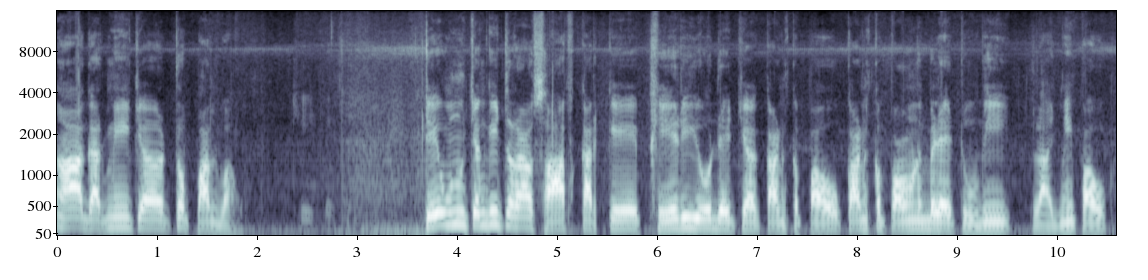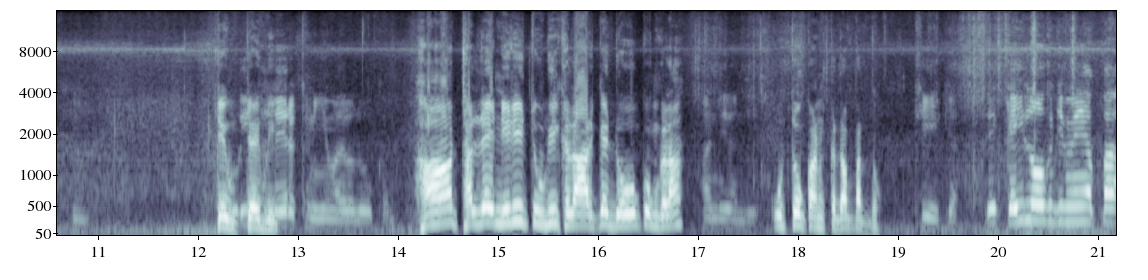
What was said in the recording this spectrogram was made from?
ਆ ਗਰਮੀ ਚ ਧੁੱਪਾਂ ਹੈ। ਤੇ ਉਹਨੂੰ ਚੰਗੀ ਤਰ੍ਹਾਂ ਸਾਫ਼ ਕਰਕੇ ਫੇਰ ਹੀ ਉਹਦੇ ਚ ਕਣਕ ਪਾਓ। ਕਣਕ ਪਾਉਣ ਵੇਲੇ ਤੂੜੀ ਲਾਜ਼ਮੀ ਪਾਓ। ਤੇ ਉੱਤੇ ਵੀ ਥੱਲੇ ਰੱਖਣੀ ਹੈ ਮਤਲਬ ਲੋਕ। ਹਾਂ ਥੱਲੇ ਨਿਰੀ ਤੂੜੀ ਖਿਲਾਰ ਕੇ ਦੋ ਕੁੰਗਲਾਂ। ਹਾਂਜੀ ਹਾਂਜੀ। ਉੱਤੋਂ ਕਣਕ ਦਾ ਭਰ ਦੋ। ਠੀਕ ਹੈ। ਤੇ ਕਈ ਲੋਕ ਜਿਵੇਂ ਆਪਾਂ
